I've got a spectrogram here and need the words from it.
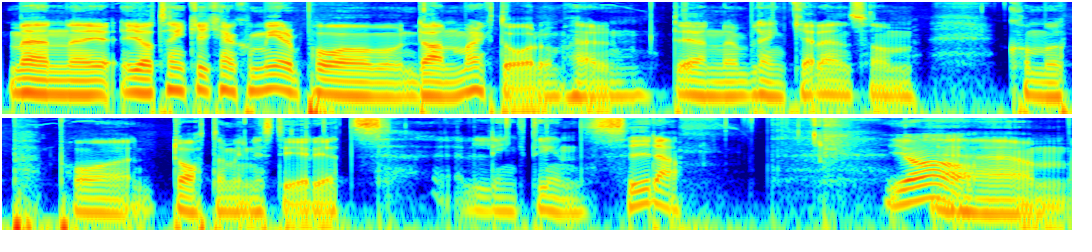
Men eh, jag tänker kanske mer på Danmark då, de här, den blänkaren som kom upp på Dataministeriets LinkedIn-sida. ja, Ehm,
